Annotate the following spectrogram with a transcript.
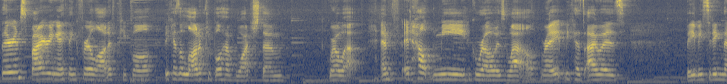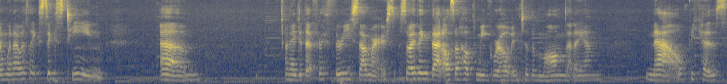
they're inspiring i think for a lot of people because a lot of people have watched them grow up and it helped me grow as well right because i was babysitting them when i was like 16 um, and i did that for three summers so i think that also helped me grow into the mom that i am now because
